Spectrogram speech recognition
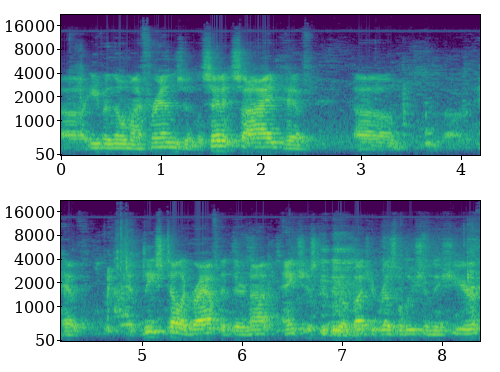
uh, even though my friends on the Senate side have um, have at least telegraphed that they're not anxious to do a budget resolution this year.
